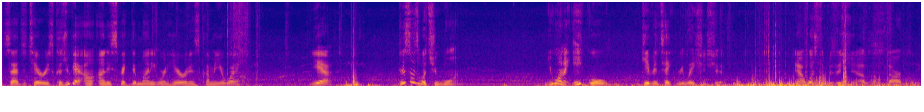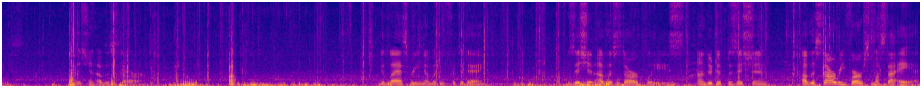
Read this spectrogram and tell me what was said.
Sagittarius, because you get unexpected money or inheritance coming your way. Yeah. This is what you want. You want an equal give and take relationship. Now, what's the position of the star, please? Position of the star. Your last reading I'm going to do for today. Position of the star, please. Under the position of the star reverse, must I add.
